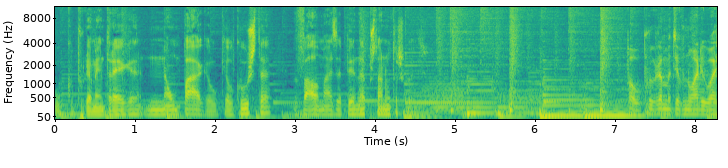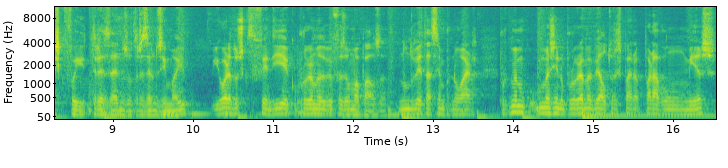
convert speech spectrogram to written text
O que o programa entrega não paga o que ele custa, vale mais a pena apostar noutras coisas. O programa teve no ar, eu acho que foi 3 anos ou 3 anos e meio. E eu era dos que defendia que o programa devia fazer uma pausa. Não devia estar sempre no ar. Porque mesmo, imagina, o programa havia alturas que parava um mês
